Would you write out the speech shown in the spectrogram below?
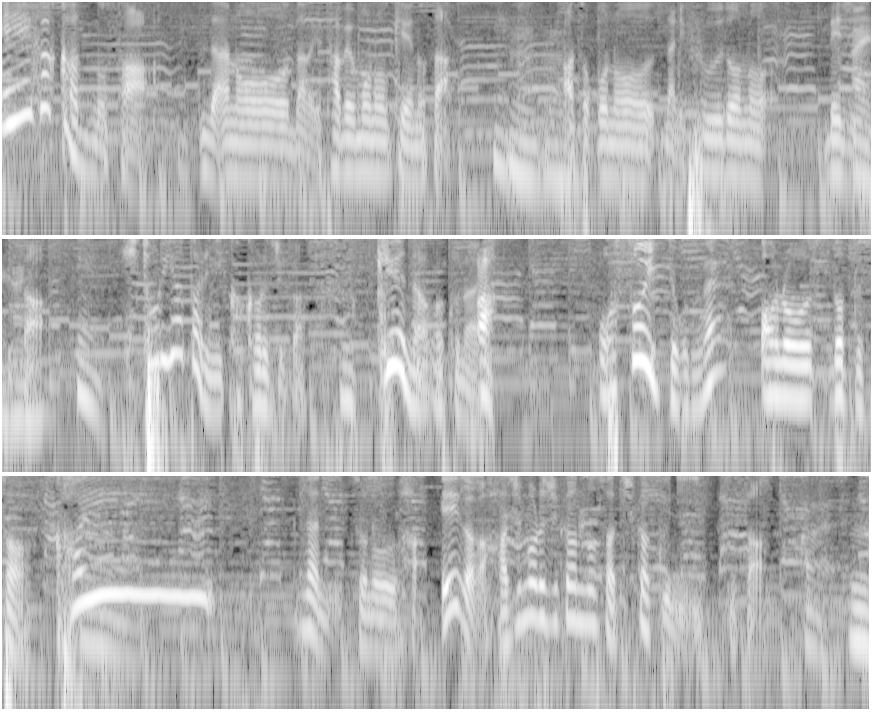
映画館のさあのー、なんだっけ食べ物系のさ、うんうんあそこの何フードのレジってさ、はうん。一人当たりにかかる時間すっげえ長くない？あ遅いってことね。あの、だってさ、開、何？その、は映画が始まる時間のさ、近くに行ってさ、はい。うんうん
